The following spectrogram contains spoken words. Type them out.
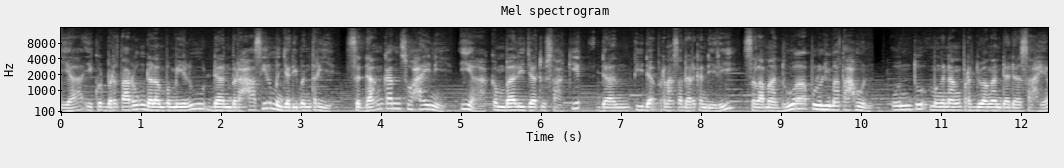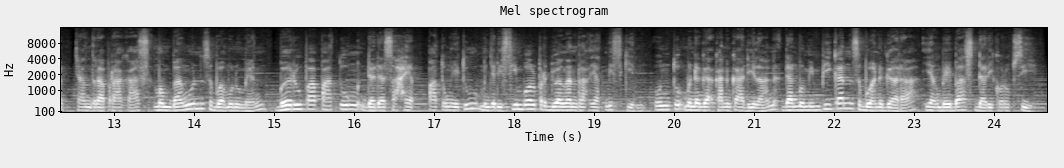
Ia ikut bertarung dalam pemilu dan berhasil menjadi menteri. Sedangkan Suhaini, ia kembali jatuh sakit dan tidak pernah sadarkan diri selama 25 tahun. Untuk mengenang perjuangan Dada Saheb, Chandra Prakas membangun sebuah monumen berupa patung Dada Saheb. Patung itu menjadi simbol perjuangan rakyat miskin untuk menegakkan keadilan dan memimpikan sebuah negara yang bebas dari korupsi.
